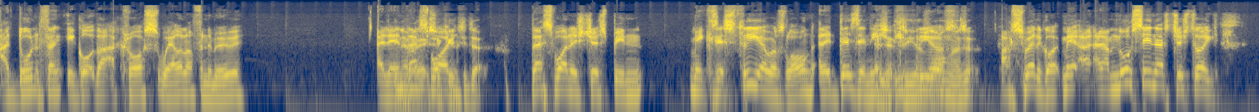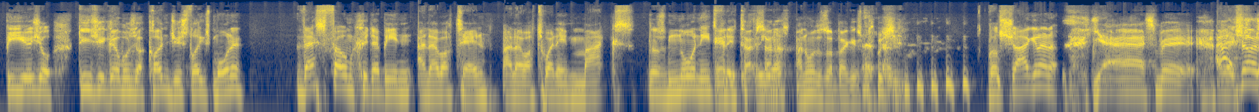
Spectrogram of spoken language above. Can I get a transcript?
I don't think he got that across well enough in the movie. And then Never this one, it. this one has just been, mate, because it's three hours long and it doesn't need Is it be three hours long? Is it? I swear to God, mate, I- and I'm not saying this just to like be usual. DJ Gibbons a cunt just likes moaning. This film could have been an hour ten, an hour twenty max. There's no need for Any it tits three hours. it? I know there's a big explosion. There's shagging in it. yes, mate. It's all right.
